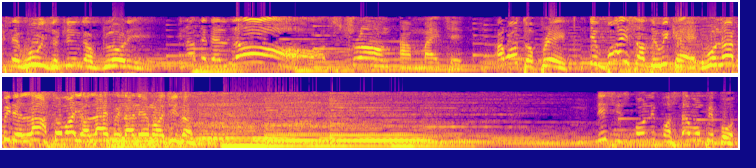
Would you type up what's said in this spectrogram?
I said who is the king of glory? And I said the Lord strong and mighty. I want to pray. The voice of the wicked will not be the last over your life in the name of Jesus. This is only for seven people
